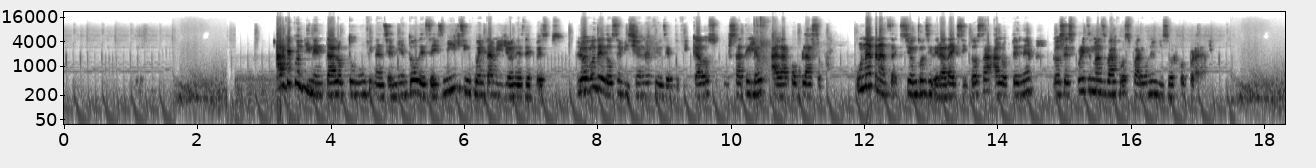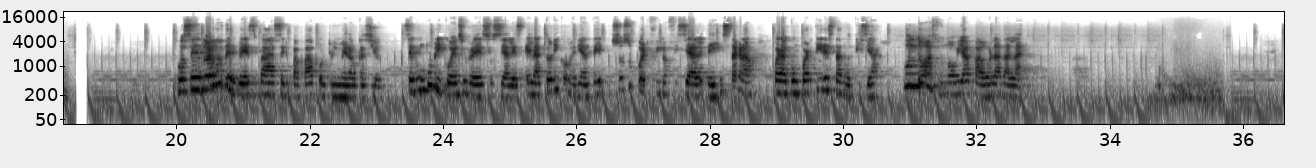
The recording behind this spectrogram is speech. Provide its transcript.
Continental obtuvo un financiamiento de 6.050 millones de pesos, luego de dos emisiones de certificados bursátiles a largo plazo, una transacción considerada exitosa al obtener los spreads más bajos para un emisor corporativo. José Eduardo Derbez va a ser papá por primera ocasión. Según publicó en sus redes sociales, el actor y comediante usó su perfil oficial de Instagram para compartir esta noticia junto a su novia Paola Dalai.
